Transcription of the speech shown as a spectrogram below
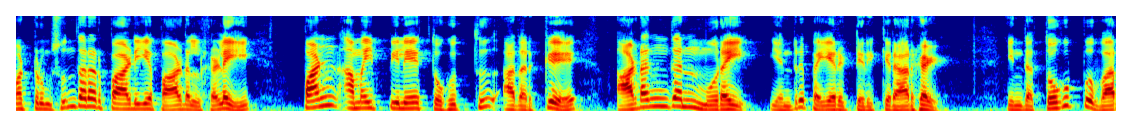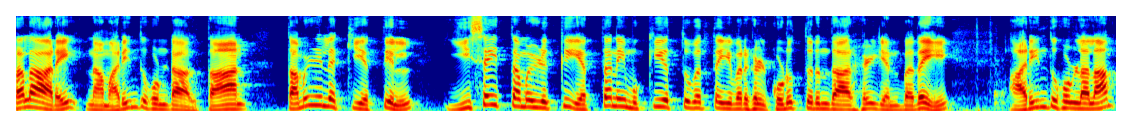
மற்றும் சுந்தரர் பாடிய பாடல்களை பண் அமைப்பிலே தொகுத்து அதற்கு அடங்கன் முறை என்று பெயரிட்டிருக்கிறார்கள். இந்த தொகுப்பு வரலாறை நாம் அறிந்து கொண்டால்தான் தமிழிலக்கியத்தில் இசைத்தமிழுக்கு எத்தனை முக்கியத்துவத்தை இவர்கள் கொடுத்திருந்தார்கள் என்பதை அறிந்து கொள்ளலாம்.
